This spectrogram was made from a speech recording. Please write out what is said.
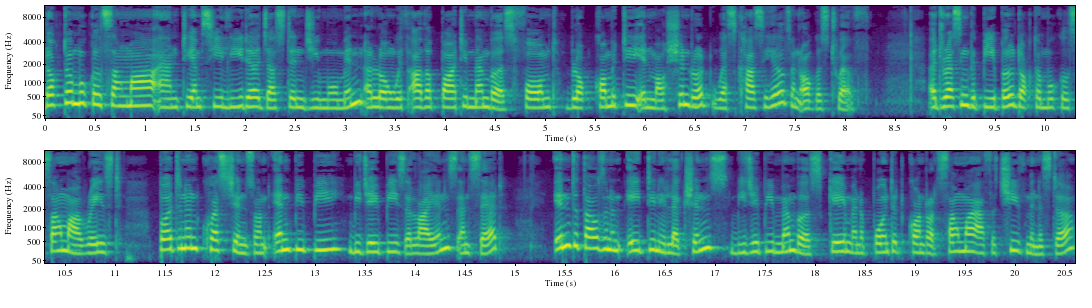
Dr. Mukul Sangma and TMC leader Justin G. Momin, along with other party members, formed block committee in Mawshynrut, West Khasi Hills on August 12th. Addressing the people, Dr. Mukul Sangma raised pertinent questions on NPP BJP's alliance and said, in 2018 elections, BJP members came and appointed Conrad Sangma as the chief minister,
